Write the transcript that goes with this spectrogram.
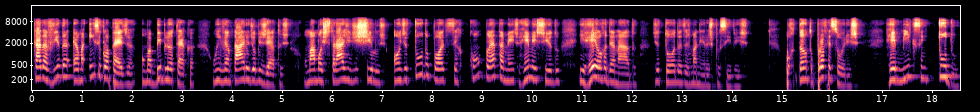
Cada vida é uma enciclopédia, uma biblioteca, um inventário de objetos, uma amostragem de estilos, onde tudo pode ser completamente remexido e reordenado de todas as maneiras possíveis. Portanto, professores, remixem tudo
